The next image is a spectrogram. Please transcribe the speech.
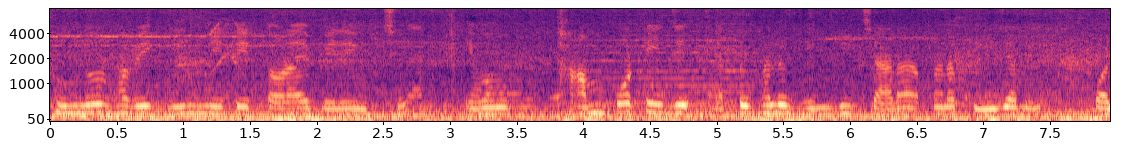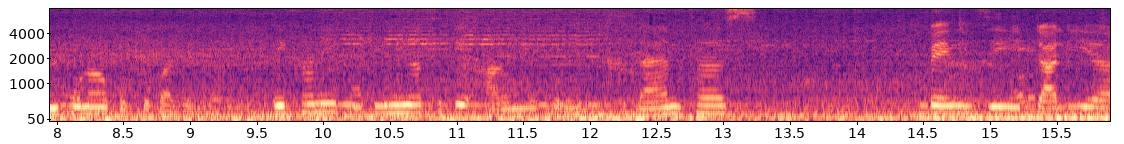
সুন্দরভাবে গ্রিন নেটের তলায় বেড়ে উঠছে এবং থামপটে যে এত ভালো হেলদি চারা আপনারা পেয়ে যাবেন, কল্পনাও করতে পারবেন এখানে পিটুনিয়া থেকে আরম্ভ করে ডায়ান্থাস বেনজি ডালিয়া,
